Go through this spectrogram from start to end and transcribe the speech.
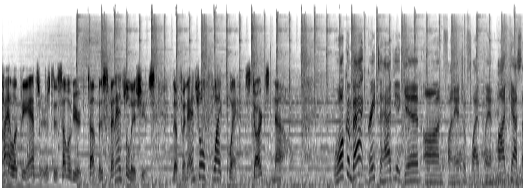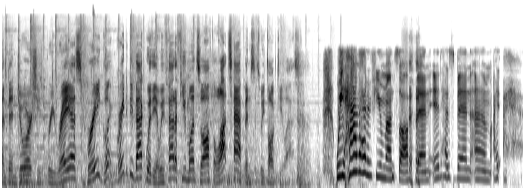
pilot the answers to some of your toughest financial issues. The Financial Flight Plan starts now. Welcome back. Great to have you again on Financial Flight Plan Podcast. I'm Ben George. She's Bree Reyes. Bree, great to be back with you. We've had a few months off. A lot's happened since we talked to you last. We have had a few months off, Ben. it has been um, I, I,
